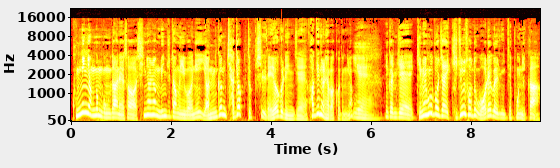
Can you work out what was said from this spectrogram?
국민연금공단에서 신현영 민주당 의원이 연금 자격 득실 내역을 이제 확인을 해봤거든요. 예. 그러니까 이제 김행 후보자의 기준소득 월액을 이렇게 보니까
